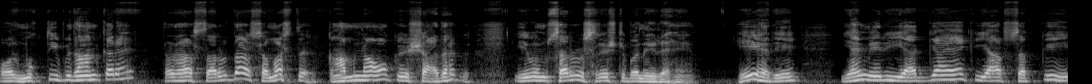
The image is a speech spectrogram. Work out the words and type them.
और मुक्ति प्रदान करें तथा सर्वदा समस्त कामनाओं के साधक एवं सर्वश्रेष्ठ बने रहें। हे हरे, यह मेरी आज्ञा है कि आप सबके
